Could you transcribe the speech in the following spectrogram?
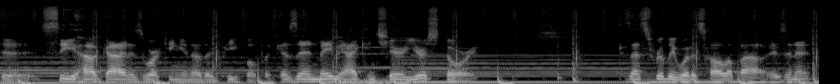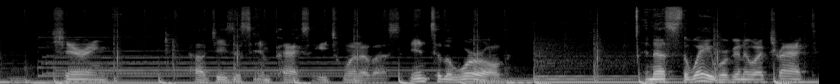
to see how God is working in other people because then maybe I can share your story. Because that's really what it's all about, isn't it? Sharing how Jesus impacts each one of us into the world. And that's the way we're going to attract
